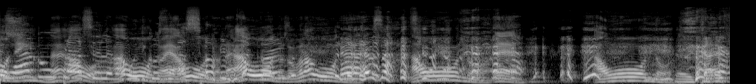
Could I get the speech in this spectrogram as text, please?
um ONU, órgão né? pra A ser O- levado a em ONU, é a consideração. ONU, em né? A ONU, vamos falar a ONU. É. A ONU, é. A ONU. O cara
